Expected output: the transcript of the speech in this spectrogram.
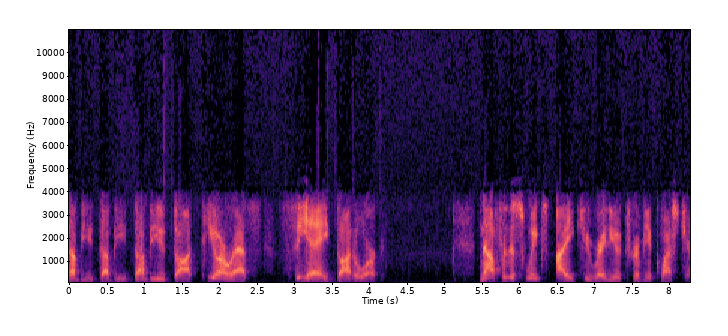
www.trsca.org. Now for this week's IEQ Radio Trivia question.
